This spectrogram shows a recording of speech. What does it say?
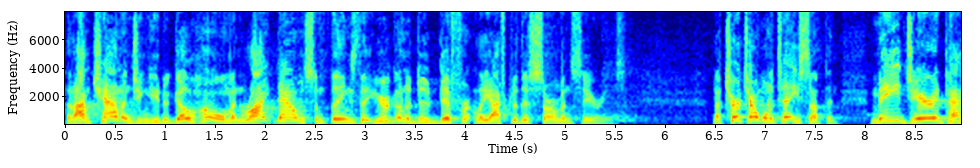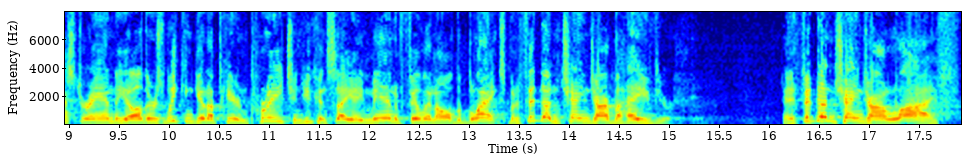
that I'm challenging you to go home and write down some things that you're going to do differently after this sermon series. Now, church, I want to tell you something. Me, Jared, Pastor Andy, others, we can get up here and preach and you can say amen and fill in all the blanks, but if it doesn't change our behavior, and if it doesn't change our life,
